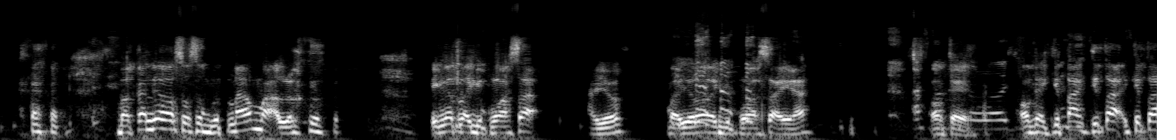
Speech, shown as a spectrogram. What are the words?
Bahkan dia langsung sebut nama loh. Ingat lagi puasa. Ayo, Mbak Yola lagi puasa ya. Oke, oke okay. kita kita kita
